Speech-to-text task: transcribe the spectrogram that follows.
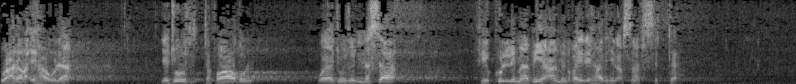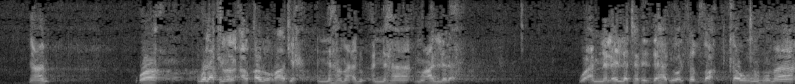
وعلى رأي هؤلاء يجوز التفاضل ويجوز النسى في كل ما بيع من غير هذه الأصناف الستة. نعم؟ و ولكن القول الراجح أنها, معلو أنها معللة وأن العلة في الذهب والفضة كونهما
